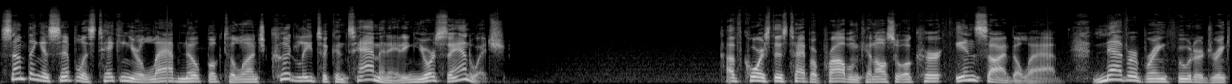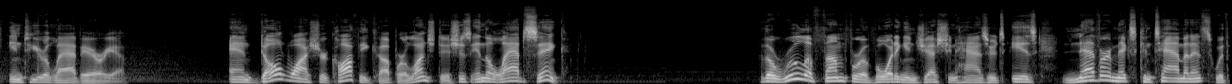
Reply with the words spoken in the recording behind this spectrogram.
Something as simple as taking your lab notebook to lunch could lead to contaminating your sandwich. Of course, this type of problem can also occur inside the lab. Never bring food or drink into your lab area. And don't wash your coffee cup or lunch dishes in the lab sink. The rule of thumb for avoiding ingestion hazards is never mix contaminants with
